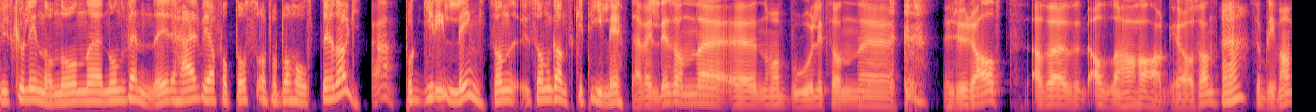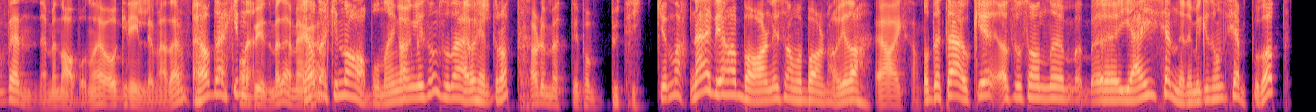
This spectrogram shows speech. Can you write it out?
Vi skulle innom noen, eh, noen venner her vi har fått oss oppe på Holtet i dag. Ja. På grilling. Sånn, sånn ganske tidlig. Det er veldig sånn uh, når man bor litt sånn uh, ruralt, altså alle har hage og sånn, Ja, så blir man venner med naboene og griller med dem. ja det er ikke Og begynner med dem Ja, det er ikke naboene engang, liksom, så det er jo helt rått. Har du møtt dem på butikken, da? Nei, vi har barn i samme barnehage, da. Ja, ikke sant. Og dette er jo ikke Altså sånn uh, Jeg kjenner dem ikke sånn kjempegodt,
